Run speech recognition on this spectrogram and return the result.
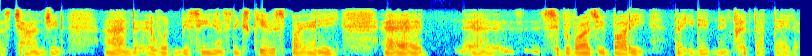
as challenging, and it wouldn't be seen as an excuse by any uh, uh, supervisory body that you didn't encrypt that data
